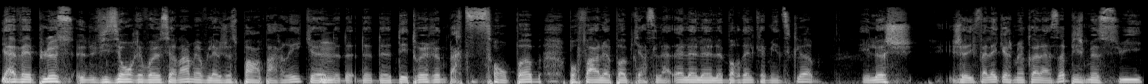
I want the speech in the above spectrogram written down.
il y avait plus une vision révolutionnaire mais il voulait juste pas en parler que mm. de, de, de, détruire une partie de son pub pour faire le pub le, le, le, bordel comedy club et là je, je, il fallait que je me colle à ça puis je me suis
